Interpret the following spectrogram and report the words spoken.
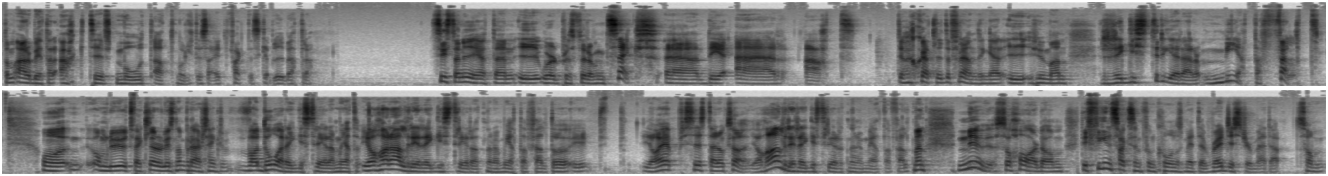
de arbetar aktivt mot att multisite faktiskt ska bli bättre. Sista nyheten i Wordpress 4.6, eh, det är att det har skett lite förändringar i hur man registrerar metafält. Och om du utvecklar och lyssnar på det här så tänker du, vad då registrera metafält? Jag har aldrig registrerat några metafält och jag är precis där också. Jag har aldrig registrerat några metafält. Men nu så har de, det finns faktiskt en funktion som heter Register Meta som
